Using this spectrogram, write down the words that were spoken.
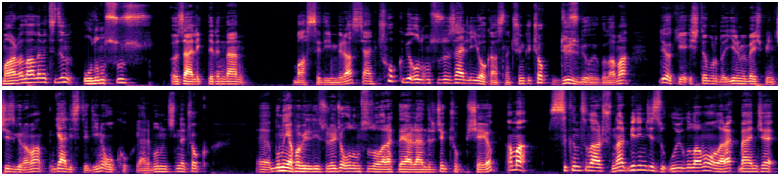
Marvel Unlimited'ın olumsuz özelliklerinden bahsedeyim biraz. Yani çok bir olumsuz özelliği yok aslında. Çünkü çok düz bir uygulama. Diyor ki işte burada 25 bin çizgi roman gel istediğini oku. Yani bunun içinde çok e, bunu yapabildiği sürece olumsuz olarak değerlendirecek çok bir şey yok. Ama sıkıntılar şunlar. Birincisi uygulama olarak bence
